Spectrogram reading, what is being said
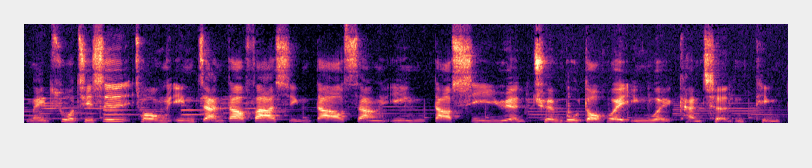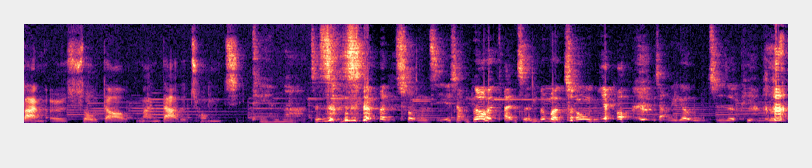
没错，其实从影展到发行到上映到戏院，全部都会因为坎城停办而受到蛮大的冲击。天哪，这真是很冲击！想不到会坎城那么重要，讲一个无知的评论。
